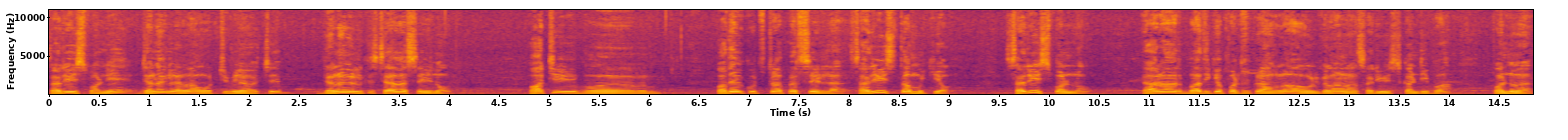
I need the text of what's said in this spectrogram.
சர்வீஸ் பண்ணி ஜனங்களை எல்லாம் ஒற்றுமையாக வச்சு ஜனங்களுக்கு சேவை செய்யணும். பார்ட்டி பதவி கொடுத்துட்டா பெருசு இல்லை. சர்வீஸ் தான் முக்கியம். சர்வீஸ் பண்ணணும். யார் யார் பாதிக்கப்பட்டிருக்கிறாங்களோ அவங்களுக்கெல்லாம் நான் சர்வீஸ் கண்டிப்பாக பண்ணுவேன்.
